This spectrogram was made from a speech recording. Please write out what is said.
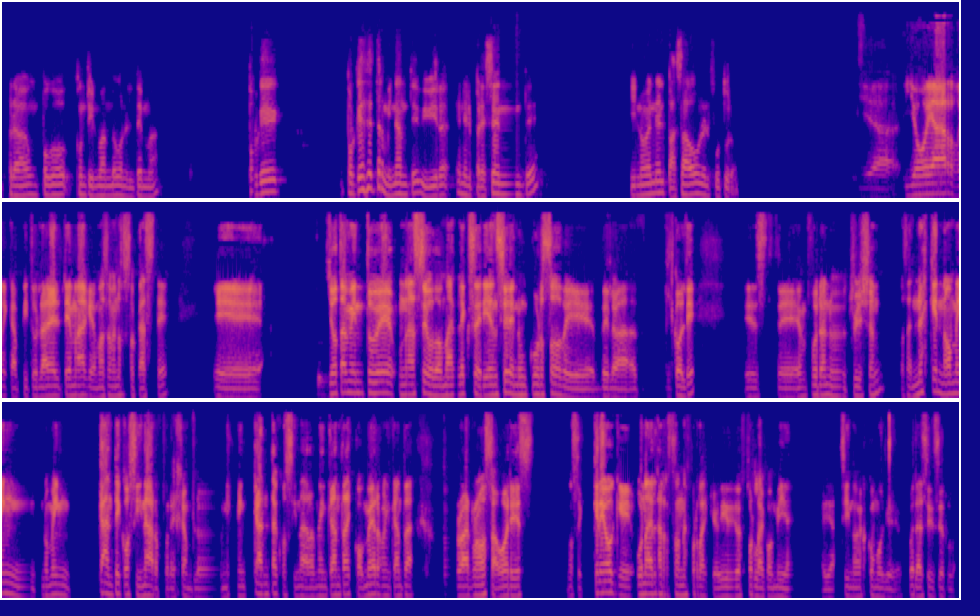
para un poco continuando con el tema, ¿por qué, es determinante vivir en el presente y no en el pasado o en el futuro? Ya, Yo voy a recapitular el tema que más o menos tocaste. Eh, yo también tuve una pseudo mala experiencia en un curso de, la, del cole, este, en Food and Nutrition. O sea, no es que no me, no me encante cocinar, por ejemplo. Me me encanta cocinar, me encanta comer, me encanta probar nuevos sabores. No sé, creo que una de las razones por las que vivo es por la comida. Si no es como que, por así decirlo.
